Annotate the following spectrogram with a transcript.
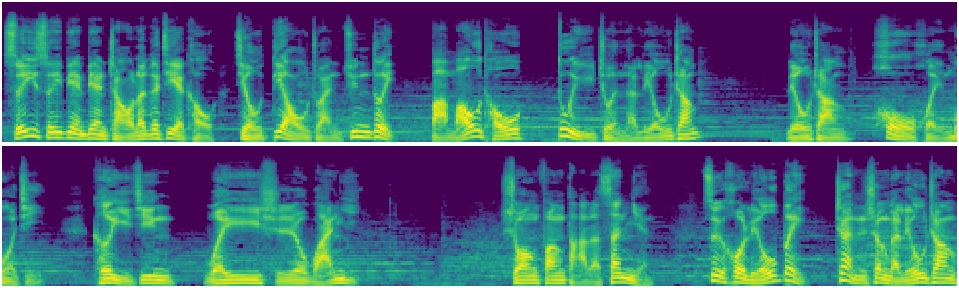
随随便便找了个借口，就调转军队，把矛头对准了刘璋。刘璋后悔莫及，可已经为时晚矣。双方打了三年。最后，刘备战胜了刘璋，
